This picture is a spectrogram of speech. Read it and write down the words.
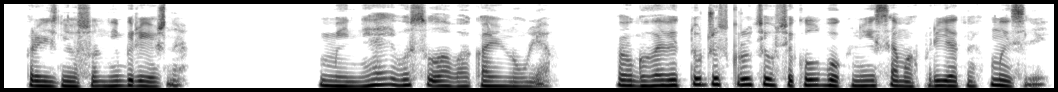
– произнес он небрежно. Меня его слова кольнули. В голове тут же скрутился клубок не из самых приятных мыслей.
